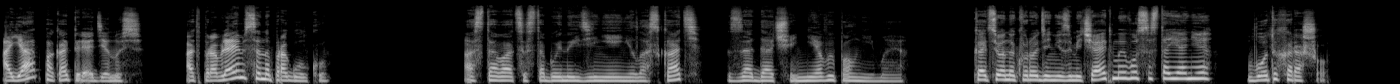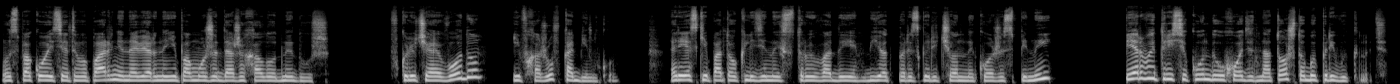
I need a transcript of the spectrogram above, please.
а я пока переоденусь. Отправляемся на прогулку». Оставаться с тобой наедине и не ласкать — задача невыполнимая. Котенок вроде не замечает моего состояния, вот и хорошо. Успокоить этого парня, наверное, не поможет даже холодный душ. Включаю воду и вхожу в кабинку. Резкий поток ледяных струй воды бьет по разгоряченной коже спины. Первые три секунды уходят на то, чтобы привыкнуть.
